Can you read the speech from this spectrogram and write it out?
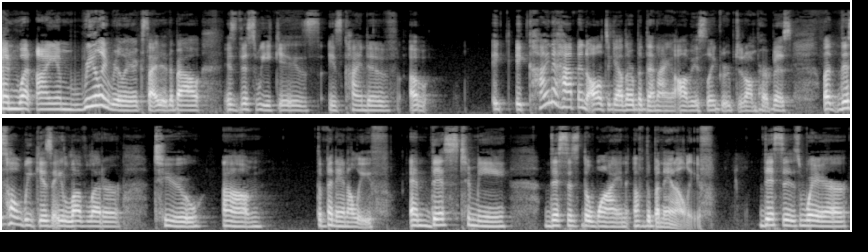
And what I am really, really excited about is this week is is kind of a it, it kind of happened all together, but then I obviously grouped it on purpose. But this whole week is a love letter to um, the banana leaf. And this to me, this is the wine of the banana leaf. This is where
